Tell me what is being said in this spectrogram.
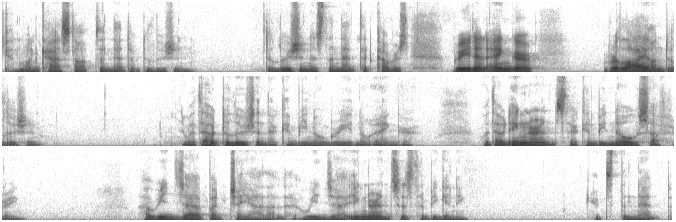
can one cast off the net of delusion. Delusion is the net that covers. Greed and anger rely on delusion. Without delusion, there can be no greed, no anger. Without ignorance, there can be no suffering. Avidya paccaya, avidya, ignorance is the beginning. It's the net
